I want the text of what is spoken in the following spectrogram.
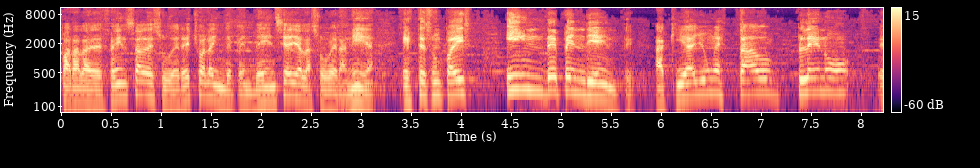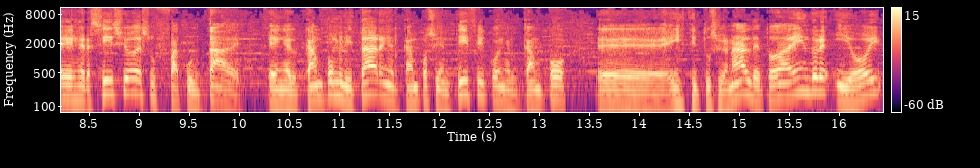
para la defensa de su derecho a la independencia y a la soberanía. Este es un país independiente. Aquí hay un Estado pleno ejercicio de sus facultades en el campo militar, en el campo científico, en el campo eh, institucional de toda índole y hoy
